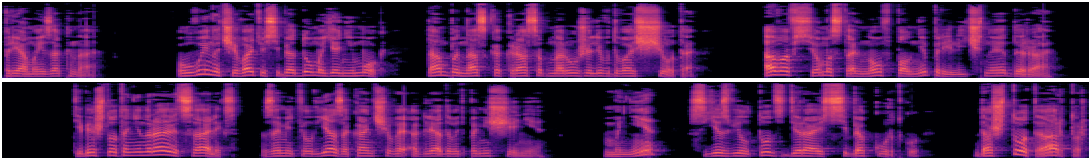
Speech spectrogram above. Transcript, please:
прямо из окна. Увы, ночевать у себя дома я не мог, там бы нас как раз обнаружили в два счета – а во всем остальном вполне приличная дыра. «Тебе что-то не нравится, Алекс?» – заметил я, заканчивая оглядывать помещение. «Мне?» – съязвил тот, сдирая с себя куртку. «Да что ты, Артур,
